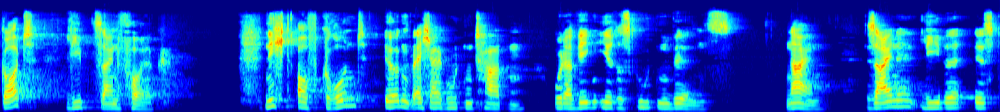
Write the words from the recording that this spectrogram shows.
Gott liebt sein Volk. Nicht aufgrund irgendwelcher guten Taten oder wegen ihres guten Willens. Nein, seine Liebe ist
